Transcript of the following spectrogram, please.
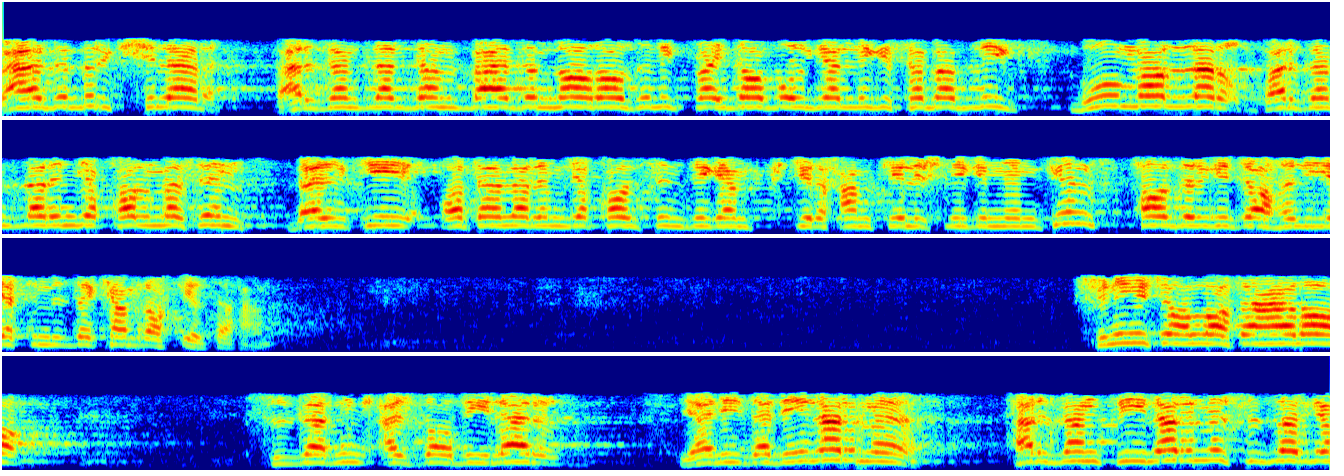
ba'zi bir kishilar farzandlardan ba'zi norozilik paydo bo'lganligi sababli bu mollar farzandlarimga qolmasin balki otalarimga qolsin degan fikr ham kelishligi mumkin hozirgi johiliyatimizda kamroq kelsa ham. Shuning uchun alloh taolo sizlarning ajdodinglar ya'ni dadanglarmi farzandinglarmi sizlarga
